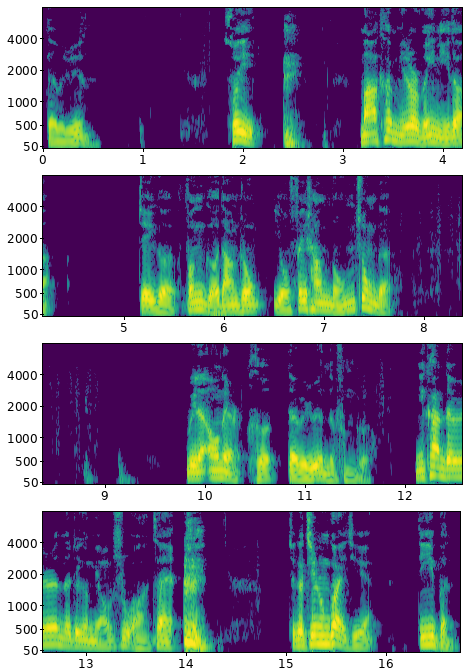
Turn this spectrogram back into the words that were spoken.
David Ryan。所以，马克·米勒维尼的这个风格当中有非常浓重的威廉·欧尼尔和戴维·润的风格。你看戴维·润的这个描述啊，在 这个《金融怪杰》第一本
